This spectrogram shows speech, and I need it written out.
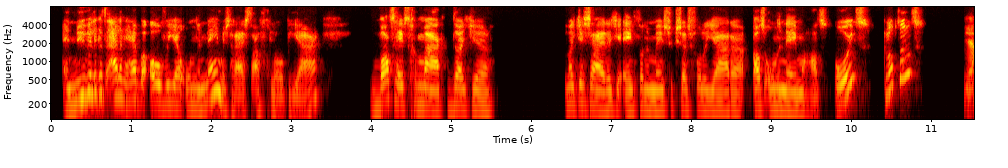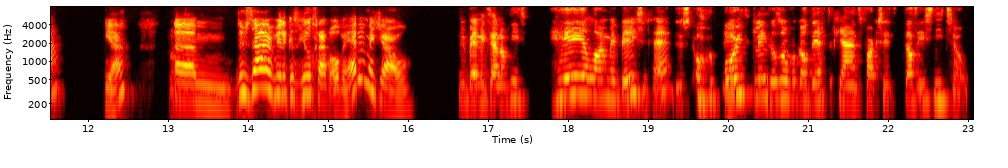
En nu wil ik het eigenlijk hebben over jouw ondernemersreis het afgelopen jaar. Wat heeft gemaakt dat je, want je zei dat je een van de meest succesvolle jaren als ondernemer had ooit. Klopt dat? Ja? Ja. Ehm, dus daar wil ik het heel graag over hebben met jou. Nu ben ik daar nog niet heel lang mee bezig, hè? Dus ooit klinkt alsof ik al 30 jaar in het vak zit. Dat is niet zo.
